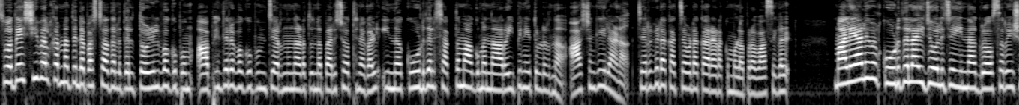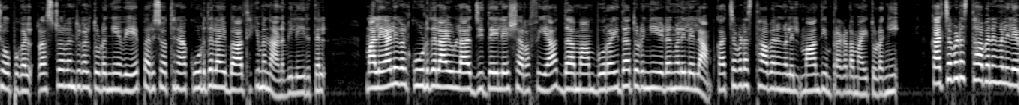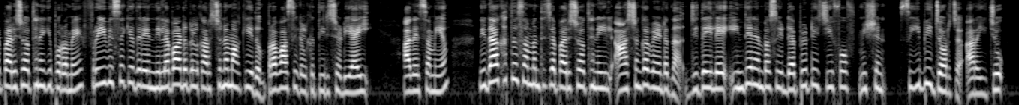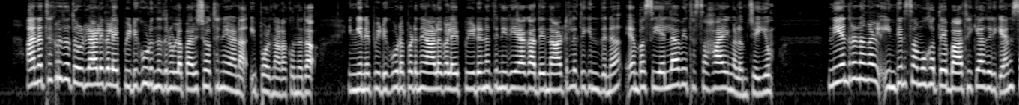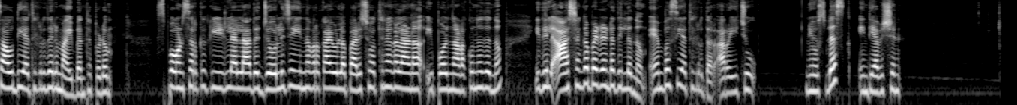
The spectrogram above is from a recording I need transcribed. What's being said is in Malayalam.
സ്വദേശീവൽക്കരണത്തിന്റെ പശ്ചാത്തലത്തിൽ തൊഴിൽ വകുപ്പും ആഭ്യന്തര വകുപ്പും ചേർന്ന് നടത്തുന്ന പരിശോധനകൾ ഇന്ന് കൂടുതൽ ശക്തമാകുമെന്ന അറിയിപ്പിനെ തുടർന്ന് ആശങ്കയിലാണ് ചെറുകിട കച്ചവടക്കാരടക്കമുള്ള പ്രവാസികൾ. മലയാളികൾ കൂടുതലായി ജോലി ചെയ്യുന്ന ഗ്രോസറി ഷോപ്പുകൾ റെസ്റ്റോറന്റുകൾ തുടങ്ങിയവയെ പരിശോധന കൂടുതലായി ബാധിക്കുമെന്നാണ് വിലയിരുത്തൽ. മലയാളികൾ കൂടുതലായുള്ള ജിദ്ദയിലെ ഷറഫിയ ദമാം ബുറൈദ തുടങ്ങിയ ഇടങ്ങളിലെല്ലാം കച്ചവട സ്ഥാപനങ്ങളിൽ മാന്ദ്യം പ്രകടമായി തുടങ്ങി. കച്ചവട സ്ഥാപനങ്ങളിലെ പരിശോധനയ്ക്ക് പുറമെ ഫ്രീ വിസയ്ക്കെതിരെ നിലപാടുകൾ കർശനമാക്കിയതും പ്രവാസികൾക്ക് തിരിച്ചടിയായി. അതേസമയം നിതാഖത്ത് സംബന്ധിച്ച പരിശോധനയിൽ ആശങ്ക വേണ്ടെന്ന് ജിദ്ദയിലെ Indian embassy deputy chief of mission C B George അറിയിച്ചു. അനധികൃത തൊഴിലാളികളെ പിടികൂടുന്നതിനുള്ള പരിശോധനയാണ് ഇപ്പോൾ നടക്കുന്നത്. ഇങ്ങനെ പിടികൂടപ്പെടുന്ന ആളുകളെ പീഡനത്തിനിരയാകാതെ നാട്ടിലെത്തിക്കുന്നതിന് എംബസി എല്ലാവിധ സഹായങ്ങളും ചെയ്യും. നിയന്ത്രണങ്ങൾ ഇന്ത്യൻ സമൂഹത്തെ ബാധിക്കാതിരിക്കാൻ സൗദി അധികൃതരുമായി ബന്ധപ്പെടും. സ്പോൺസർക്ക് കീഴിലല്ലാതെ ജോലി ചെയ്യുന്നവർക്കായുള്ള പരിശോധനകളാണ് ഇപ്പോൾ നടക്കുന്നതെന്നും ഇതിൽ ആശങ്കപ്പെടേണ്ടതില്ലെന്നും എംബസി അധികൃതർ അറിയിച്ചു. News desk India vision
